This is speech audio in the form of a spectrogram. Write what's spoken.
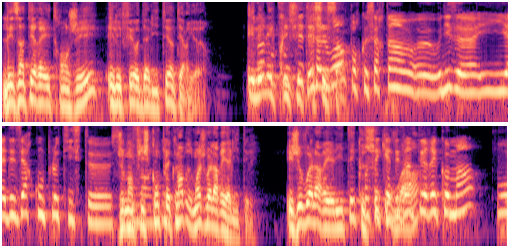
Les intérêts étrangers et les féodalités intérieures. Et l'électricité, c'est ça. Pour que certains euh, disent euh, il y a des airs complotistes. Euh, je m'en fiche complètement parce que moi je vois la réalité. Et je vois la réalité que ce qu'il y a des intérêts communs pour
